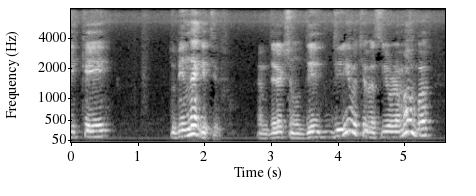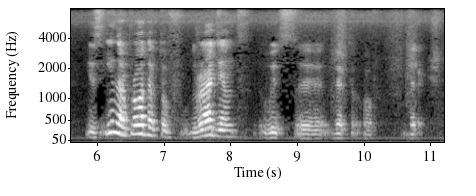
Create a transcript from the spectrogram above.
dk to be negative. And directional de derivative, as you remember, is inner product of gradient with uh, vector of direction.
